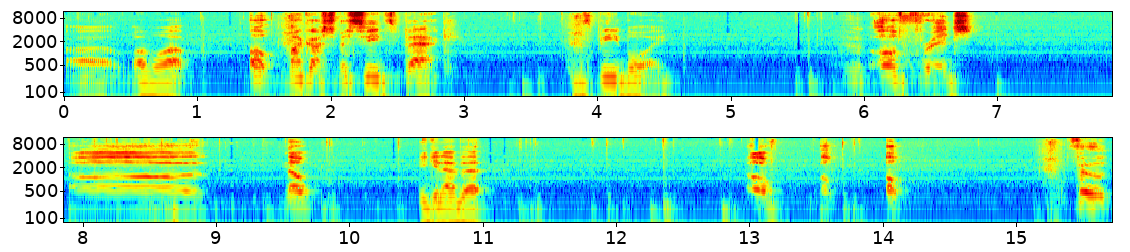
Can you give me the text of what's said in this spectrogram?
Uh, level up. Oh my gosh, my speed's back. I'm speed boy. Oh, fridge. Nope. You can have that. Oh, oh, oh. Food.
